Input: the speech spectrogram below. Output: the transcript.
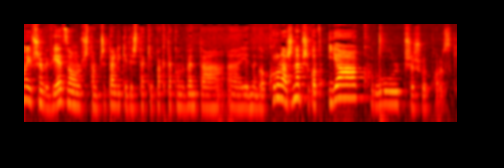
moi uczniowie wiedzą, już tam czytali kiedyś takie pakta konwenta e, jednego króla, że na przykład ja, król przyszły Polski,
